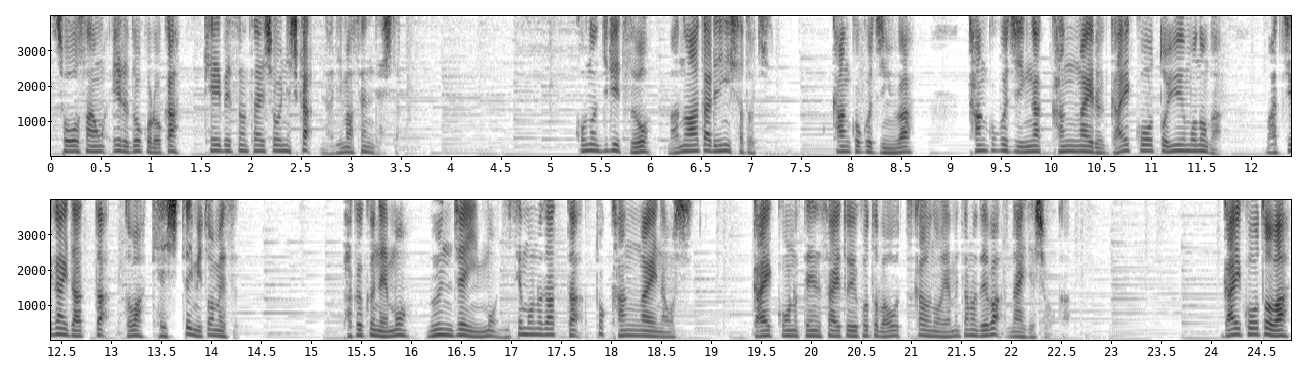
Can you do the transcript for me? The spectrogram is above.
賞賛を得るどころか軽蔑の対象にしかなりませんでした。この事実を目の当たりにしたとき、韓国人は韓国人が考える外交というものが間違いだったとは決して認めず、パククネもムンジェインも偽物だったと考え直し、外交の天才という言葉を使うのをやめたのではないでしょうか。外交とは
